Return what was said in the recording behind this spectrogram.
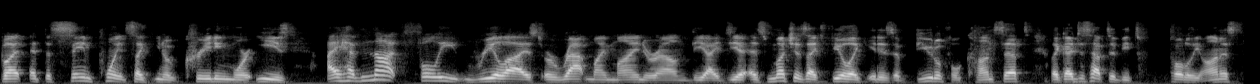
but at the same point, it's like, you know, creating more ease. I have not fully realized or wrapped my mind around the idea as much as I feel like it is a beautiful concept. Like, I just have to be t- totally honest.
